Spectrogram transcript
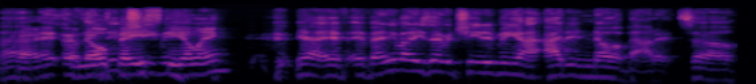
Okay. or so no base stealing, Yeah, if, if anybody's ever cheated me, I, I didn't know about it. So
